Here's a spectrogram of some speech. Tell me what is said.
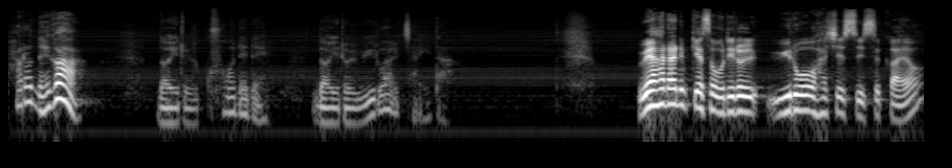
바로 내가 너희를 구원해내 너희를 위로할 자이다. 왜 하나님께서 우리를 위로하실 수 있을까요?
